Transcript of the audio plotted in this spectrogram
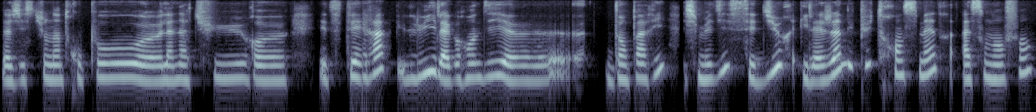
la gestion d'un troupeau, la nature, etc. Lui, il a grandi dans Paris. Je me dis, c'est dur, il a jamais pu transmettre à son enfant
